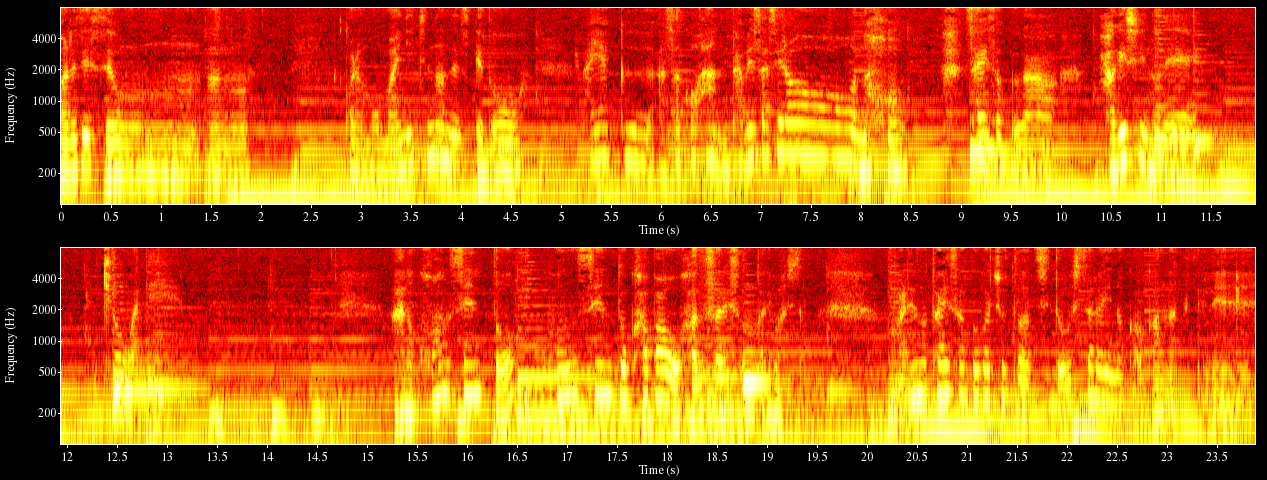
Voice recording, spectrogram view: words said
あれですよ、うん、あのこれもう毎日なんですけど早く朝ごはん食べさせろの。催促が激しいので今日はねあのコンセントコンセントカバーを外されそうになりました。あれの対策がちょっと私どうしたらいいのか分かんなくてね。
